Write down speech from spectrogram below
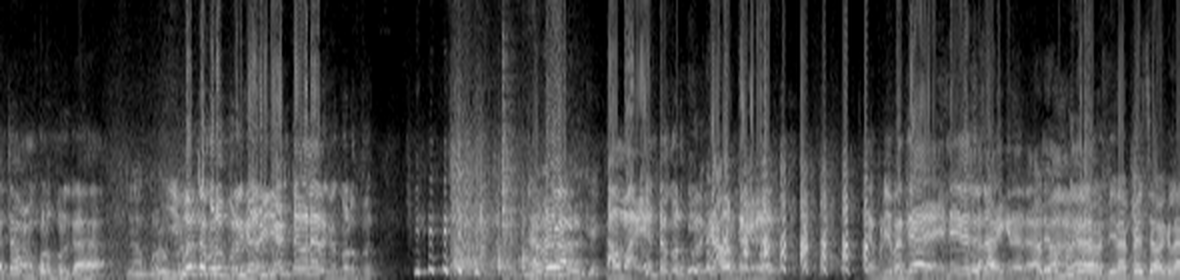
ஏத்தா உனக்கு கொழுப்பு இருக்கா? இவன்ட்ட கொழுப்பு இருக்காரு என்கிட்ட வேலை இருக்கு கொழுப்பு. நிறையா இருக்கு. ஆமா என்கிட்ட கொழுப்பு இருக்கு அவர்கிட்ட கிடையாது. எப்படி பத்தியா என்னையே சத்தாக்கிறாரு அப்படியே உங்களுக்கு பத்தி நான் பேச வைக்கல.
